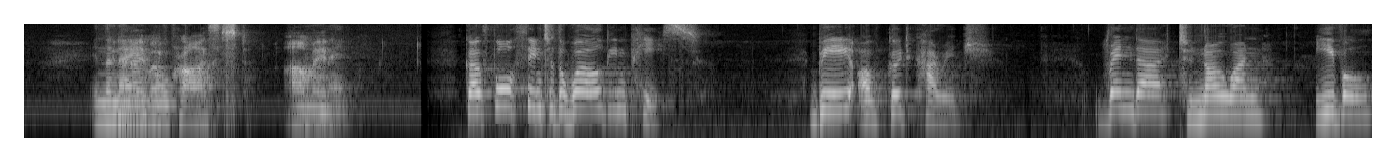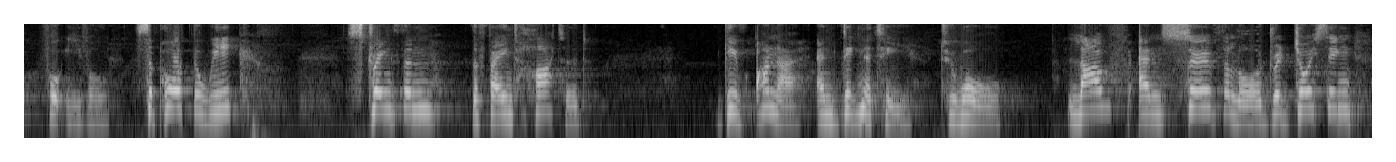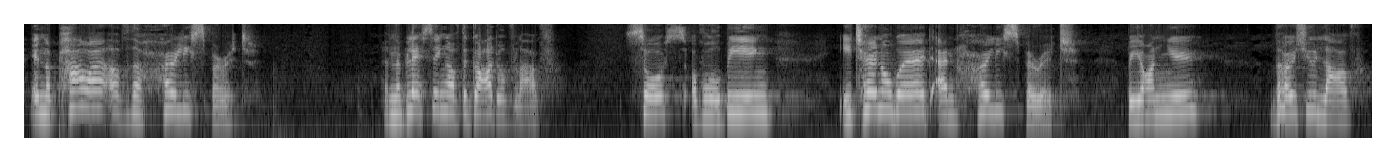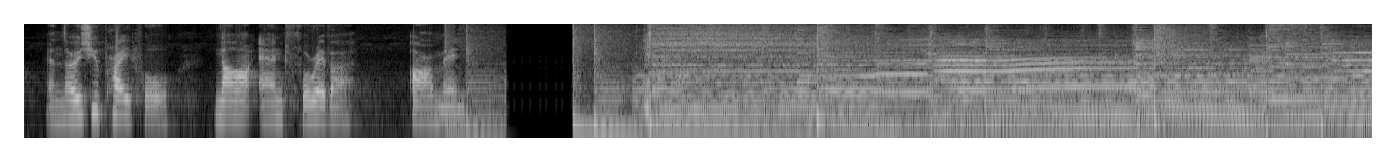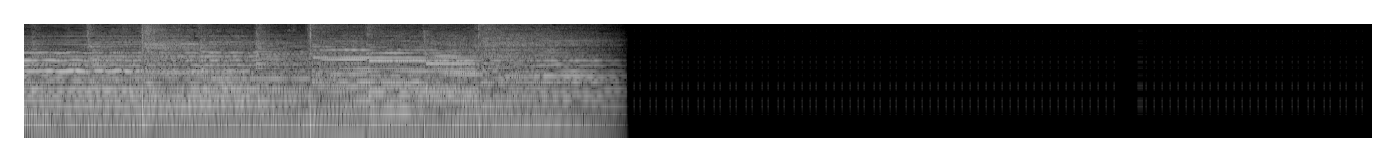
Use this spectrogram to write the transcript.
In the, in name, the name, of Christ. Christ. Amen. Amen. Go forth into the world in peace. Be of good courage. Render to no one evil for evil. Support the weak. Strengthen the faint hearted Give honor and dignity to all. Love and serve the Lord, rejoicing in the power of the Holy Spirit and the blessing of the God of love, source of all being, eternal word and Holy Spirit, be on you, those you love and those you pray for, now and forever. Amen.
